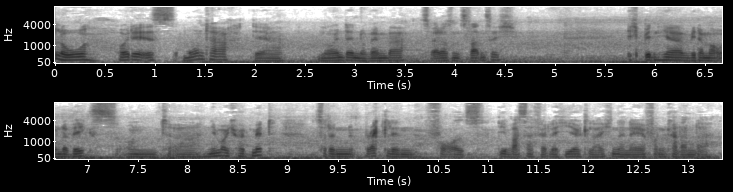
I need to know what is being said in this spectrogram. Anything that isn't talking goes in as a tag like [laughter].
Hallo, heute ist Montag, der 9. November 2020. Ich bin hier wieder mal unterwegs und äh, nehme euch heute mit zu den Bracklin Falls, die Wasserfälle hier gleich in der Nähe von Kalanda.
